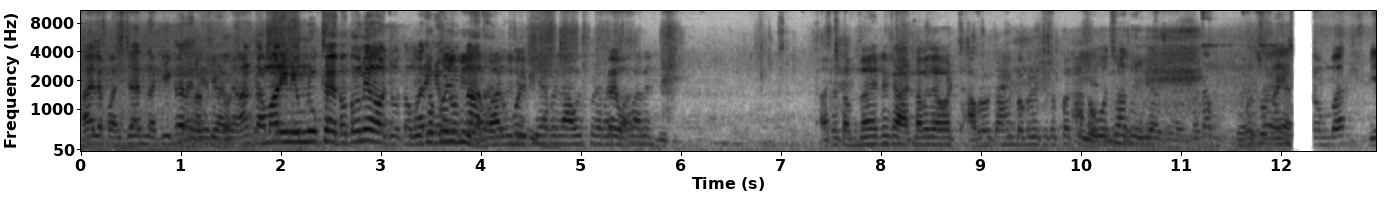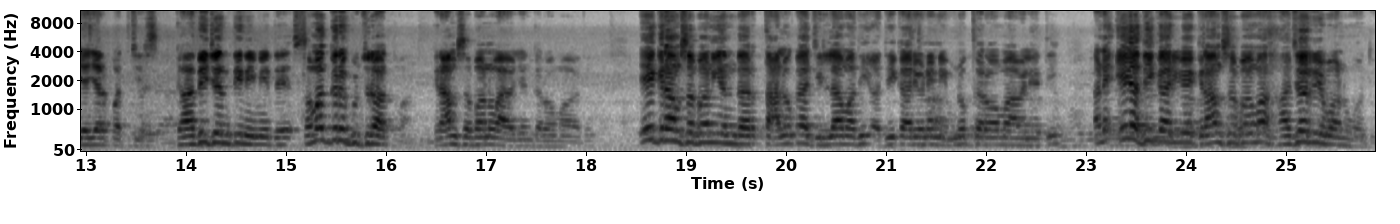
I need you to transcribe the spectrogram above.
હા એટલે પંચાયત નક્કી કરે અને તમારી નિમણૂક થાય તો તમે આવજો. તમારી નિમણૂક ના થાય તો કોઈ બી. આપણે લાવવું જ પડે કઈ આપણે સવાલ જ નથી. આ તો તમને એટલે કે આટલા બધા આપણો ટાઈમ બગડ્યો છે તો પતી ઓછા થઈ ગયા છે. બધા નવેમ્બર બે હજાર પચીસ. ગાંધી જયંતિ નિમિત્તે સમગ્ર ગુજરાતમાં ગ્રામ સભાનું આયોજન કરવામાં આવ્યું હતું. એ ગ્રામ સભાની અંદર તાલુકા જિલ્લામાંથી અધિકારીઓની નિમણૂક કરવામાં આવેલી હતી અને એ અધિકારીઓએ ગ્રામ સભામાં હાજર રહેવાનું હતું.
